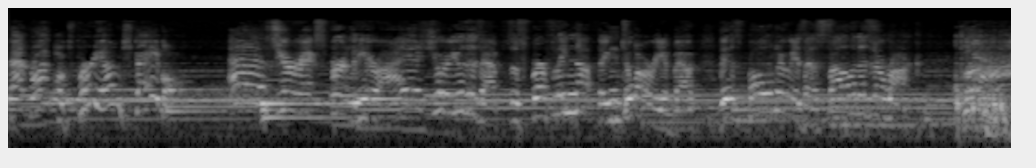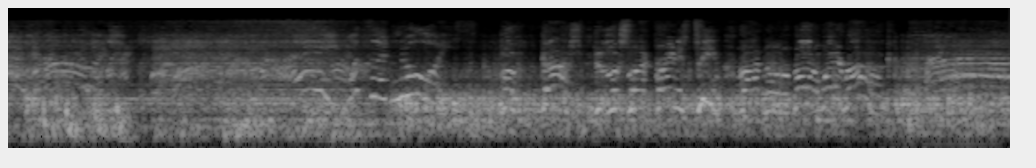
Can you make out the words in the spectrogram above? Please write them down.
That rock looks pretty unstable. As your expert leader, I assure you there's absolutely nothing to worry about. This boulder is as solid as a rock. Hey, what's that noise? Oh, gosh, it looks like Brainy's team riding on a runaway rock. Ah!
